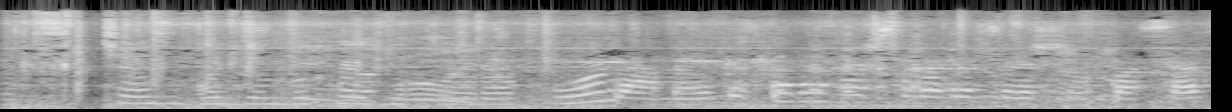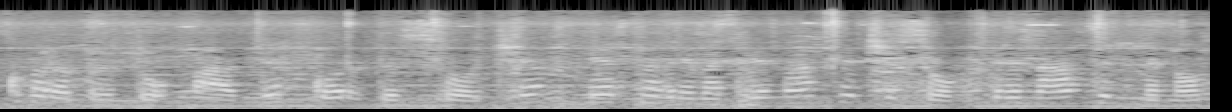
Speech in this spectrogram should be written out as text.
Вот, сейчас будем выходить в аэропорт. Дамы и господа, наш самолет совершил посадку в аэропорту Адлер, города Сочи. Местное время 13 часов 13 минут.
